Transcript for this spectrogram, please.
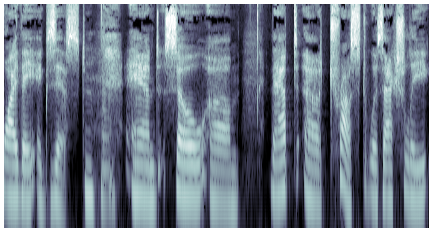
why they exist. And so um, that uh, trust was actually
